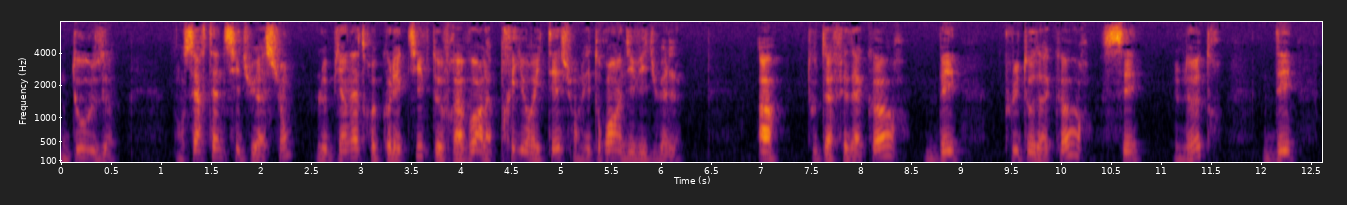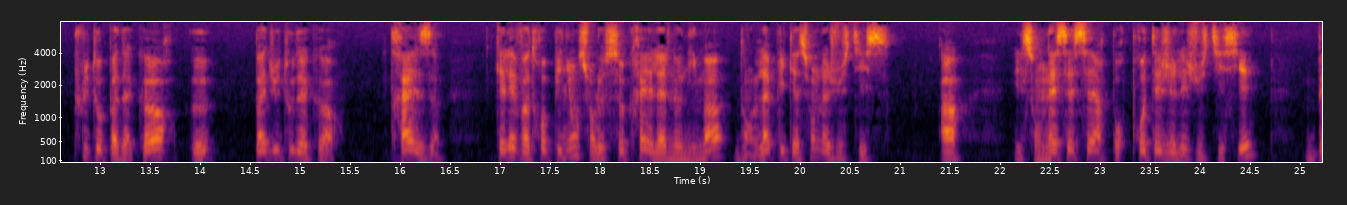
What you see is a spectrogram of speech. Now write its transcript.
12. Dans certaines situations, le bien-être collectif devrait avoir la priorité sur les droits individuels. A. Tout à fait d'accord. B plutôt d'accord, C, neutre, D, plutôt pas d'accord, E, pas du tout d'accord. 13. Quelle est votre opinion sur le secret et l'anonymat dans l'application de la justice? A. Ils sont nécessaires pour protéger les justiciers. B.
